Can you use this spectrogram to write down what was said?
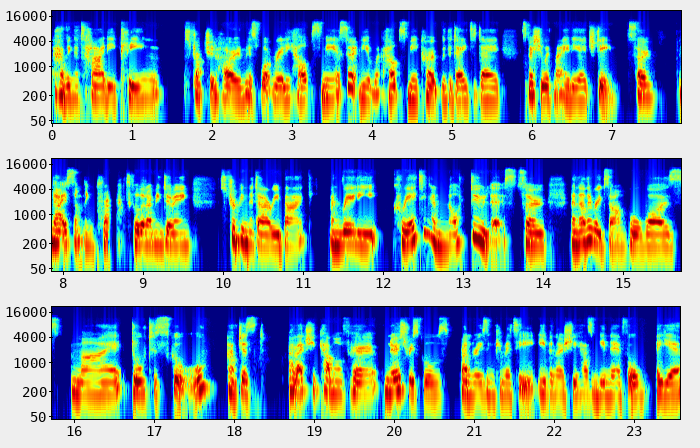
having a tidy, clean, structured home is what really helps me. It's certainly what helps me cope with the day to day, especially with my ADHD. So that is something practical that I've been doing, stripping the diary back and really creating a not do list. So another example was my daughter's school. I've just I've actually come off her nursery school's fundraising committee, even though she hasn't been there for a year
